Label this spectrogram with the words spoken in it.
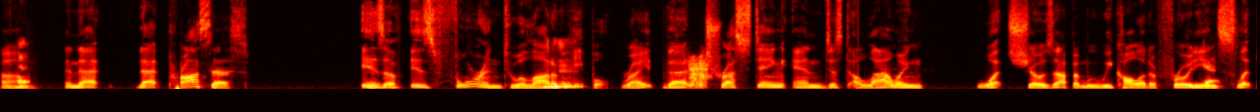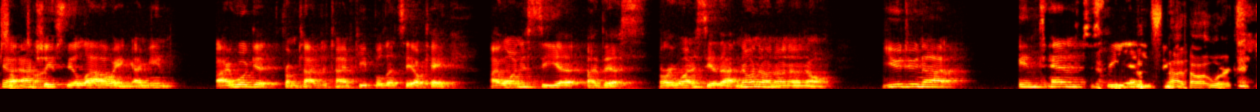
yeah. Um, yeah. and that that process is of is foreign to a lot mm-hmm. of people right that trusting and just allowing what shows up I mean we call it a freudian yeah. slip yeah sometimes. actually it's the allowing i mean i will get from time to time people that say okay i want to see a, a this or i want to see a that no no no no no you do not intend to see anything. That's not how it works.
